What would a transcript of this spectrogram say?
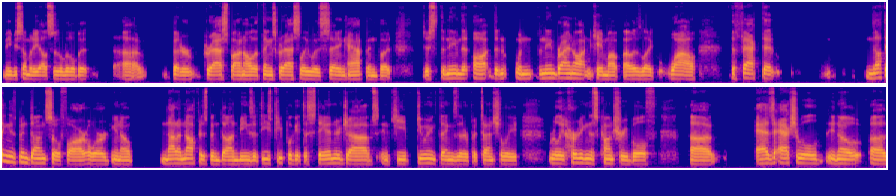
maybe somebody else is a little bit uh, better grasp on all the things Grassley was saying happened, but just the name that the, when the name Brian Auten came up, I was like, wow, the fact that nothing has been done so far, or you know, not enough has been done, means that these people get to stay in their jobs and keep doing things that are potentially really hurting this country, both uh, as actual, you know, uh,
